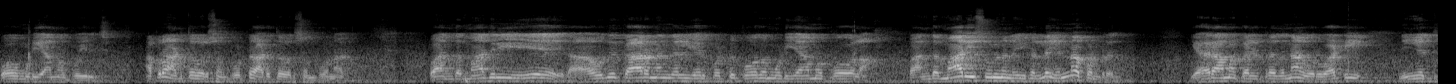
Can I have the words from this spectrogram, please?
போக முடியாமல் போயிடுச்சு அப்புறம் அடுத்த வருஷம் போட்டு அடுத்த வருஷம் போனார். இப்போ அந்த மாதிரி ஏதாவது காரணங்கள் ஏற்பட்டு போக முடியாமல் போகலாம். இப்போ அந்த மாதிரி சூழ்நிலைகளில் என்ன பண்ணுறது ஏறாமல் கழட்டுறதுன்னா ஒரு வாட்டி நீயத்து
